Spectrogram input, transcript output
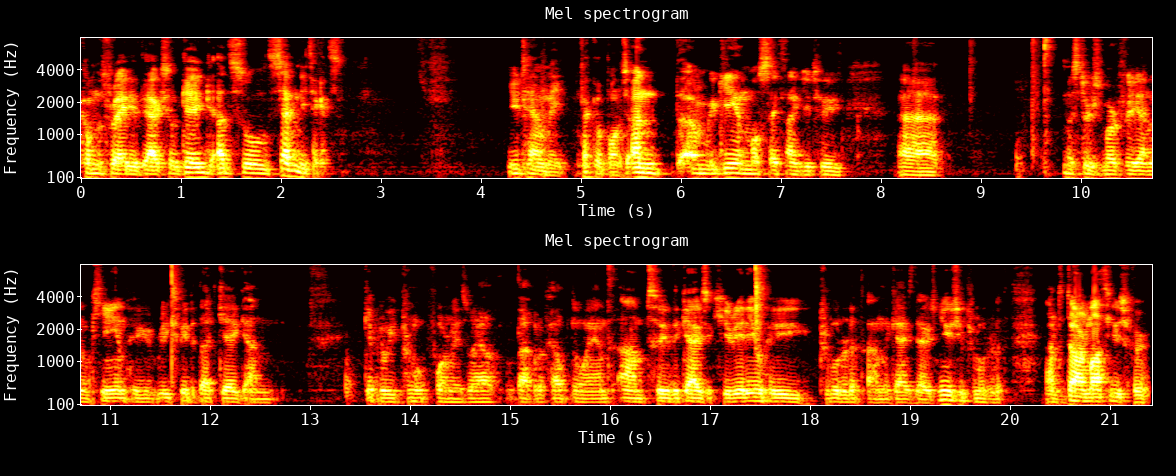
Come the Friday of the actual gig, I'd sold seventy tickets. You tell me, fickle bunch. And um, again, must say thank you to uh, Mr. Murphy and O'Kane who retweeted that gig and give it a wee promote for me as well. That would have helped no end. Um, to the guys at Q Radio who promoted it and the guys at Irish News who promoted it, and to Darren Matthews for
